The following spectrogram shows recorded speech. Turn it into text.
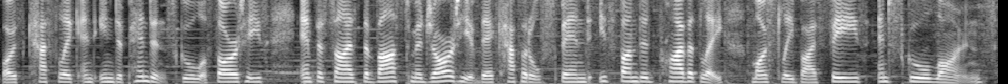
Both Catholic and independent school authorities emphasise the vast majority of their capital spend is funded privately, mostly by fees and school loans.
